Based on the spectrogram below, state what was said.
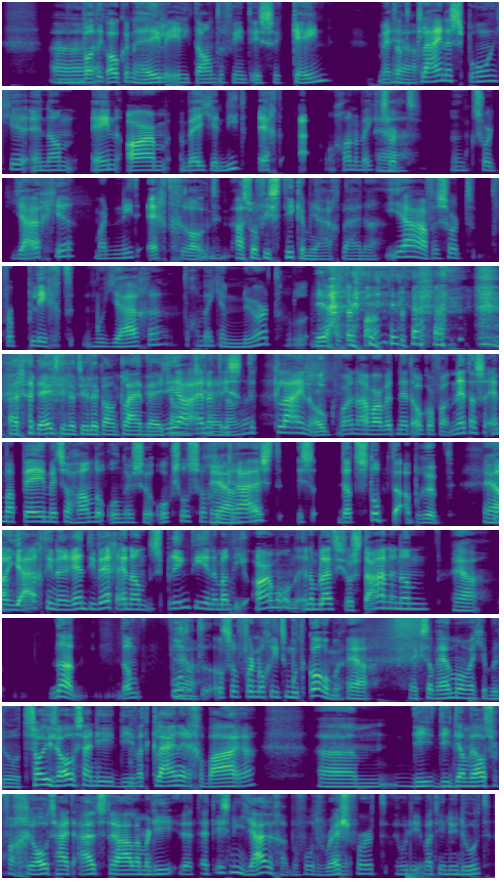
Eh, Wat ik ook een hele irritante vind is eh, Kane. Met dat Ja. kleine sprongetje en dan één arm een beetje niet echt, a- gewoon een beetje Ja. een, soort, een soort juichje, maar niet echt groot. Alsof hij stiekem juicht bijna. Ja, of een soort verplicht moet juichen. Toch een beetje een nerd, Ja. ervan. ja, dat heeft hij natuurlijk al een klein beetje ja, en het is te klein ook, waarna waar we het net ook over hadden. Net als Mbappé met zijn handen onder zijn oksels zo gekruist, is, dat stopte abrupt. Ja, Dan juicht hij, dan rent hij weg en dan springt hij en dan met die armen en dan blijft hij zo staan en dan, ja, nou, dan voelt Ja. het alsof er nog iets moet komen. ja, ik snap helemaal wat je bedoelt. Sowieso zijn die, die wat kleinere gebaren... ehm, die, die dan wel een soort van grootsheid uitstralen, maar die, het, het is niet juichen. Bijvoorbeeld Rashford, hoe die, wat hij nu doet.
